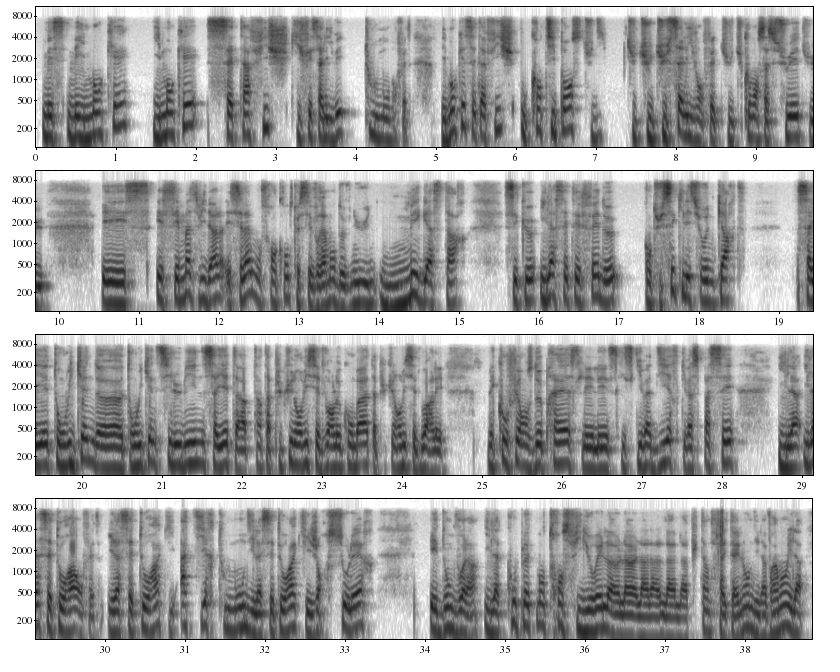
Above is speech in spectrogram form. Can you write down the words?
Mais, il manquait, il manquait cette affiche qui fait saliver tout le monde en fait. Il manquait cette affiche où quand tu y penses, tu dis, tu, tu, tu salives en fait, tu, tu commences à suer, tu et, et c'est Masvidal et c'est là où on se rend compte que c'est vraiment devenu une, méga star. C'est que il a cet effet de quand tu sais qu'il est sur une carte, ça y est, ton week-end, euh, week-end s'illumine, ça y est, t'as, plus qu'une envie, c'est de voir le combat, t'as plus qu'une envie, c'est de voir les, les conférences de presse, les, les, ce, qui, ce qui va dire, ce qui va se passer. Il a, il a cette aura en fait. Il a cette aura qui attire tout le monde. Il a cette aura qui est genre solaire. Et donc voilà, il a complètement transfiguré la, la, la- la putain de Fight Island. Il a vraiment, il a,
